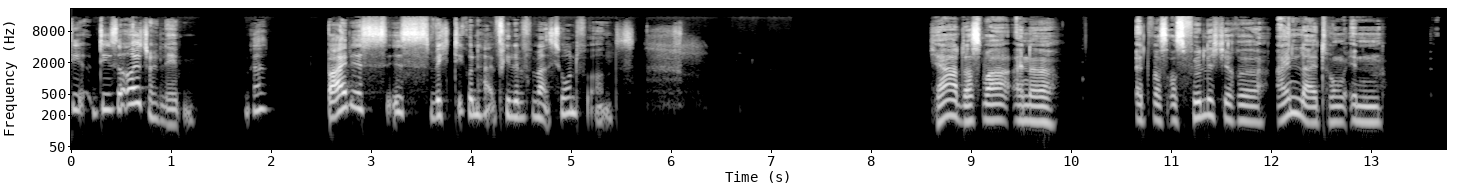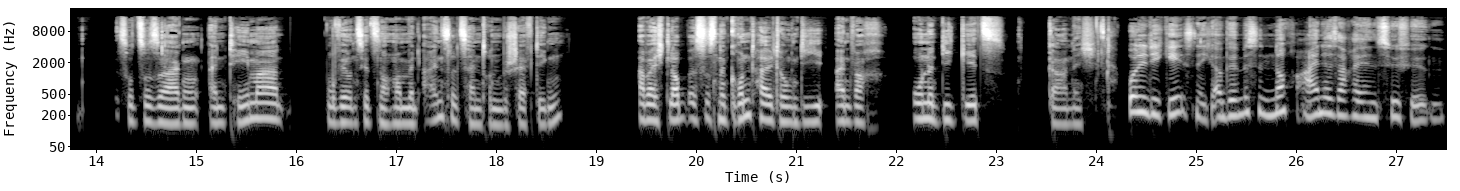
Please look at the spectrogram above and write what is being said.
die, diese äußeren Leben. Ja? Beides ist wichtig und hat viel Information für uns. Ja, das war eine etwas ausführlichere Einleitung in sozusagen ein Thema, wo wir uns jetzt nochmal mit Einzelzentren beschäftigen. Aber ich glaube, es ist eine Grundhaltung, die einfach, ohne die geht's gar nicht. Ohne die geht's nicht. Aber wir müssen noch eine Sache hinzufügen.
